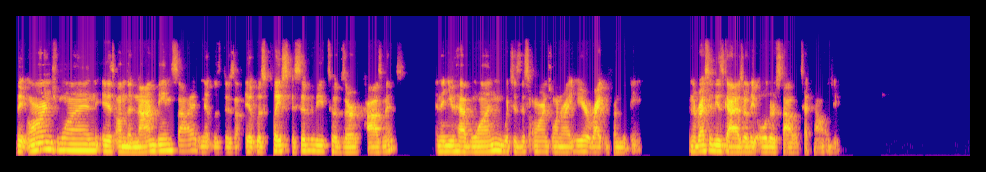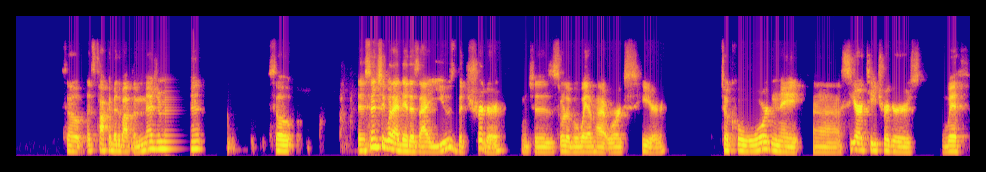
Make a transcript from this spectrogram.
The orange one is on the non-beam side, and it was designed, it was placed specifically to observe cosmics. And then you have one, which is this orange one right here, right in front of the beam. And the rest of these guys are the older style of technology. So let's talk a bit about the measurement. So essentially what I did is I used the trigger, which is sort of a way of how it works here, to coordinate uh, CRT triggers with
